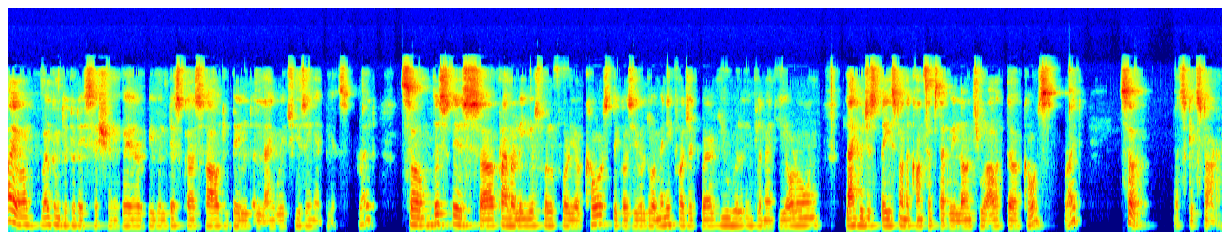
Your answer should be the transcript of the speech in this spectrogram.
Hi all, welcome to today's session where we will discuss how to build a language using MPS, right? So this is uh, primarily useful for your course because you will do a mini project where you will implement your own languages based on the concepts that we learned throughout the course, right? So let's get started.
